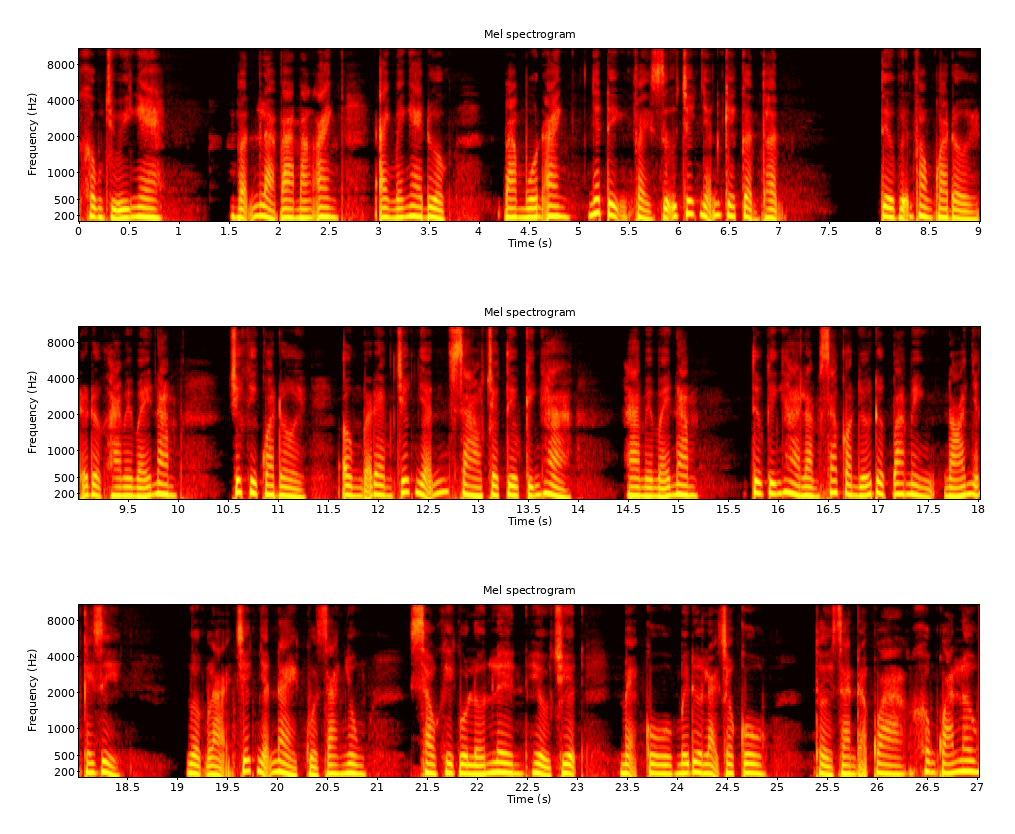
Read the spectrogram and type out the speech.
không chú ý nghe. Vẫn là ba mang anh anh mới nghe được. Ba muốn anh nhất định phải giữ chiếc nhẫn kia cẩn thận. Tiêu Viễn Phong qua đời đã được hai mươi mấy năm. Trước khi qua đời, ông đã đem chiếc nhẫn sao cho Tiêu Kính Hà. Hai mươi mấy năm, Tiêu Kính Hà làm sao còn nhớ được ba mình nói những cái gì? Ngược lại chiếc nhẫn này của Giang Nhung. Sau khi cô lớn lên, hiểu chuyện, mẹ cô mới đưa lại cho cô. Thời gian đã qua không quá lâu,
